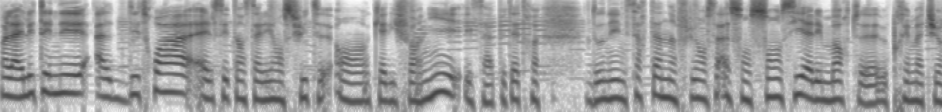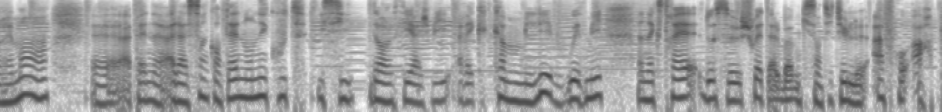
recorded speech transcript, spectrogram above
Voilà, elle était née à Détroit, elle s'est installée ensuite en Californie et ça a peut-être donné une certaine influence à son son aussi. Elle est morte euh, prématurément, hein, euh, à peine à la cinquantaine. On écoute ici Dorothy Ashby avec Come Live With Me, un extrait de ce chouette album qui s'intitule Afro Harp.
